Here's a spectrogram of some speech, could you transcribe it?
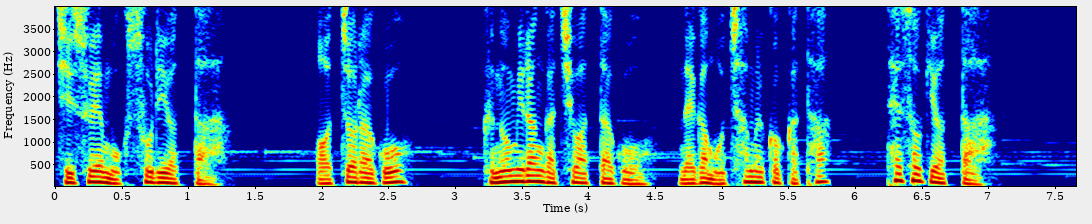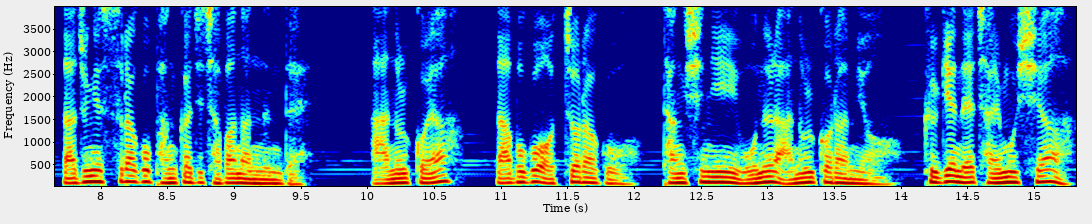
지수의 목소리였다. 어쩌라고? 그놈이랑 같이 왔다고 내가 못 참을 것 같아? 태석이었다. 나중에 쓰라고 방까지 잡아놨는데 안 올 거야? 나보고 어쩌라고 당신이 오늘 안 올 거라며 그게 내 잘못이야.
